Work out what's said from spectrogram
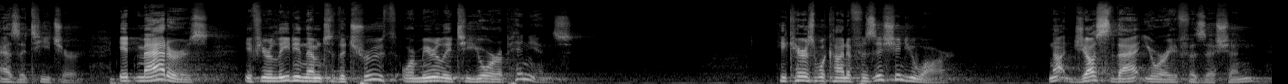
as a teacher. It matters if you're leading them to the truth or merely to your opinions. He cares what kind of physician you are. Not just that you're a physician.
